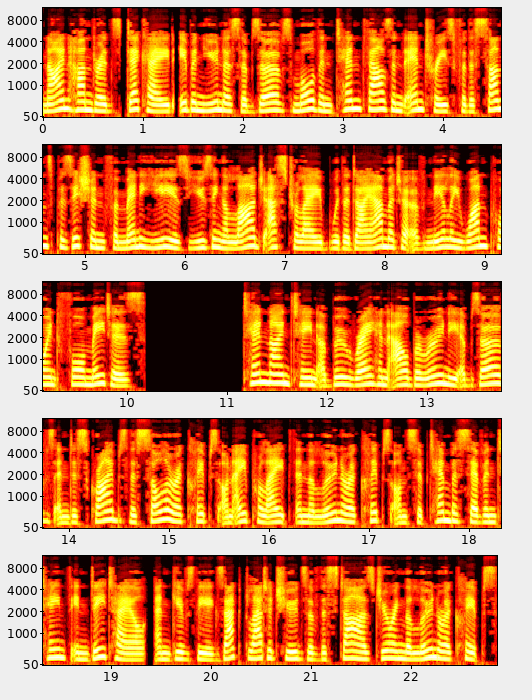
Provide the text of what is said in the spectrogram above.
900s decade Ibn Yunus observes more than 10,000 entries for the Sun's position for many years using a large astrolabe with a diameter of nearly 1.4 meters. 1019 Abu Rayhan al-Biruni observes and describes the solar eclipse on April 8 and the lunar eclipse on September 17 in detail, and gives the exact latitudes of the stars during the lunar eclipse.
